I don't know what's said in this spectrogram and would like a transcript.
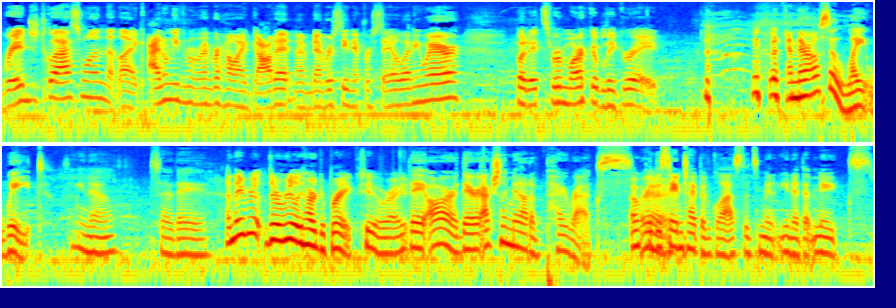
ridged glass one that, like, I don't even remember how I got it and I've never seen it for sale anywhere. But it's remarkably great. and they're also lightweight. You know, so they and they re- they're really hard to break too, right? they are. They're actually made out of Pyrex or Okay. the same type of glass that's made. You know, that makes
